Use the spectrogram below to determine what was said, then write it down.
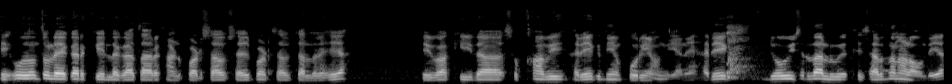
ਤੇ ਉਦੋਂ ਤੋਂ ਲੈ ਕਰਕੇ ਲਗਾਤਾਰ ਅਖੰਡ ਪਾਠ ਸਾਹਿਬ, ਸਹਿਜ ਪਾਠ ਸਾਹਿਬ ਚੱਲ ਰਹੇ ਆ। ਤੇ ਬਾਕੀ ਦਾ ਸੁੱਖਾਂ ਵੀ ਹਰੇਕ ਦੀਆਂ ਪੂਰੀਆਂ ਹੁੰਦੀਆਂ ਨੇ। ਹਰੇਕ ਜੋ ਵੀ ਸ਼ਰਧਾਲੂ ਇੱਥੇ ਸ਼ਰਧਾ ਨਾਲ ਆਉਂਦੇ ਆ,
